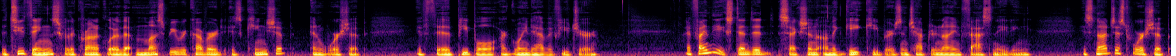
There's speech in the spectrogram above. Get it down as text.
The two things for the chronicler that must be recovered is kingship and worship if the people are going to have a future. I find the extended section on the gatekeepers in chapter 9 fascinating. It's not just worship,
